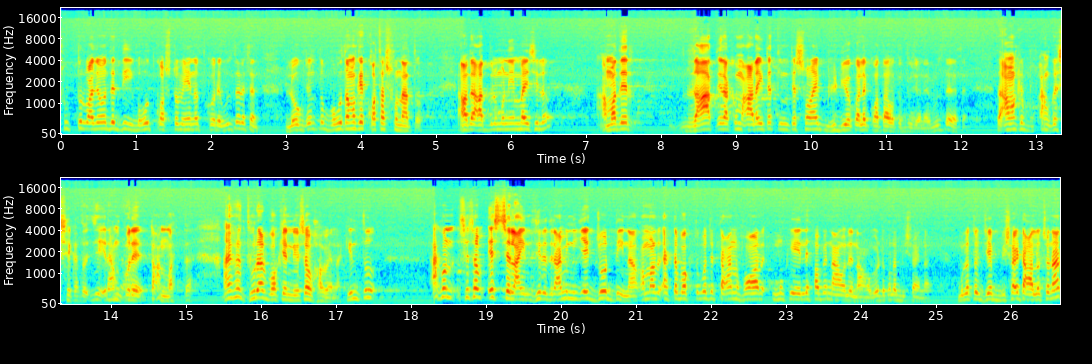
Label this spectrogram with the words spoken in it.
সুট্টুর মাঝে মধ্যে দিই, বহুত কষ্ট, মেহনত করে, বুঝতে পেরেছেন? লোকজন তো বহুত আমাকে কথা শোনাতো। আমাদের আব্দুল মনিম ভাই ছিল। আমাদের রাত এরকম আড়াইটা, তিনটের সময় ভিডিও কলে কথা হতো দুজনের, বুঝতে পেরেছেন? তো আমাকে আমাকে শেখাতো যে এরকম করে টান মারতে। আমি ধুর আর বকের নিয়ে সব হবে না। কিন্তু এখন সেসব এসছে লাইন ধীরে ধীরে। আমি নিজে জোর দিই না। আমার একটা বক্তব্য হচ্ছে, টান হওয়ার মুখে এলে হবে, না হলে না হবে। ওটা কোনো বিষয় না মূলত যে বিষয়টা আলোচনার,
